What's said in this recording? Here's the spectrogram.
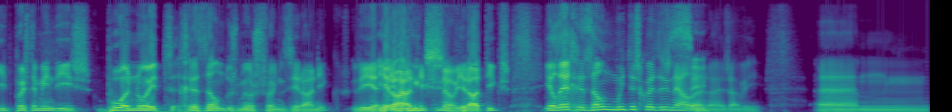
e depois também diz: Boa noite, razão dos meus sonhos irónicos. Irónicos. Não, eróticos. Ele é razão de muitas coisas nela, Sim. não é? Já vi. Ahm,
